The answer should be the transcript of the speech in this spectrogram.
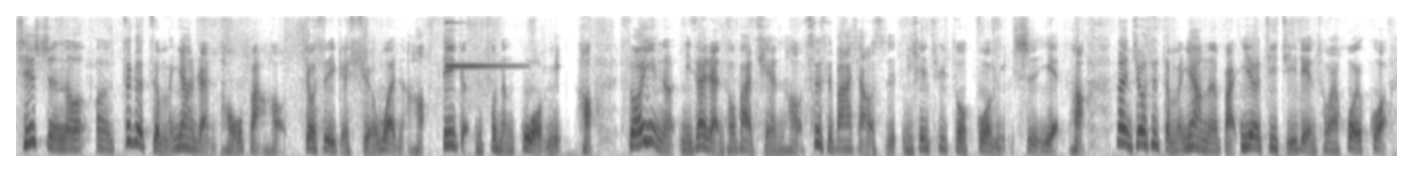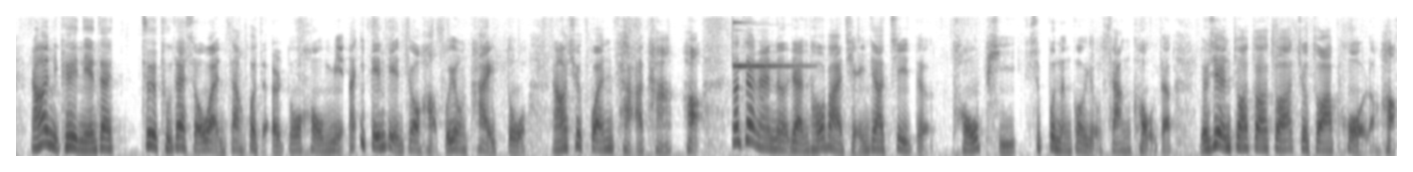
其实呢，呃，这个怎么样染头发哈，就是一个学问啊哈。第一个，你不能过敏哈，所以呢，你在染头发前哈，四十八小时，你先去做过敏试验哈。那你就是怎么样呢？把一二剂挤点出来和一和，然后你可以粘在。这个涂在手腕上或者耳朵后面，那一点点就好，不用太多。然后去观察它，好。那再来呢，染头发前一定要记得，头皮是不能够有伤口的。有些人抓抓抓就抓破了，哈。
